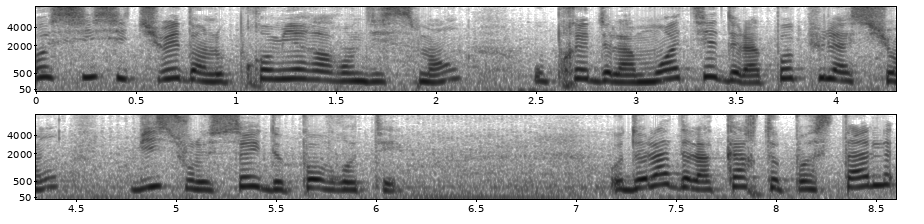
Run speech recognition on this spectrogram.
aussi situé dans le premier arrondissement, où près de la moitié de la population vit sous le seuil de pauvreté. Au-delà de la carte postale,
